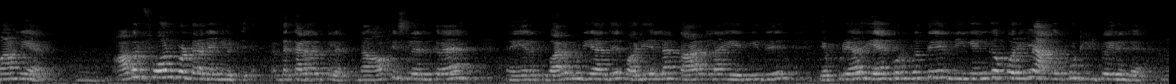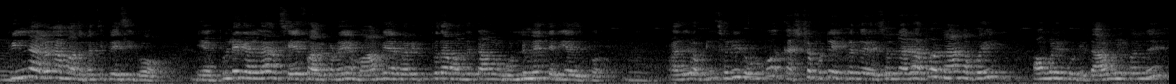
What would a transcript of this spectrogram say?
மாமியார். அவர் ஃபோன் பண்றாரு எங்களுக்கு அந்த கலவரத்துல. நான் ஆஃபீஸ்ல இருக்கிறேன் எனக்கு வர முடியாது வழியெல்லாம் காரெல்லாம் எரியுது. எப்படியாவது என் குடும்பத்தையும் நீங்க எங்க போறீங்களோ அங்க கூட்டிட்டு போயிருங்க. பின்னால நம்ம அதை பத்தி பேசிக்குவோம். என் பிள்ளைகள்லாம் சேஃபா இருக்கணும். என் மாமியார் வர இப்பதான் வந்துட்டாங்க ஒண்ணுமே தெரியாது இப்போ. அது அப்படின்னு சொல்லி ரொம்ப கஷ்டப்பட்டு எங்களுக்கு சொன்னாரு. அப்போ நாங்க போய் அவங்களையும் கூட்டிட்டு அவங்களுக்கு வந்து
